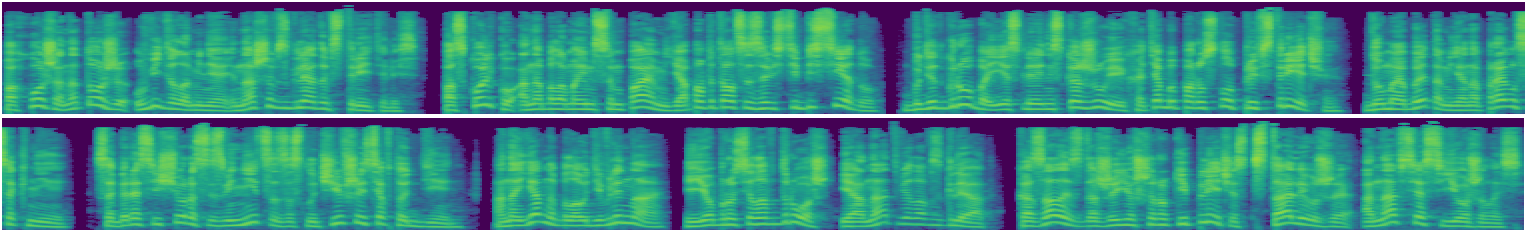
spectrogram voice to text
Похоже, она тоже увидела меня и наши взгляды встретились. Поскольку она была моим сэмпаем, я попытался завести беседу. Будет грубо, если я не скажу ей хотя бы пару слов при встрече. Думая об этом, я направился к ней, собираясь еще раз извиниться за случившееся в тот день. Она явно была удивлена, ее бросила в дрожь, и она отвела взгляд. Казалось, даже ее широкие плечи стали уже, она вся съежилась.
